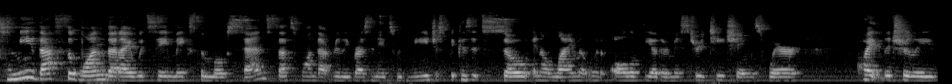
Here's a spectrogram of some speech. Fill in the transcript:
to me, that's the one that I would say makes the most sense. That's one that really resonates with me just because it's so in alignment with all of the other mystery teachings where quite literally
